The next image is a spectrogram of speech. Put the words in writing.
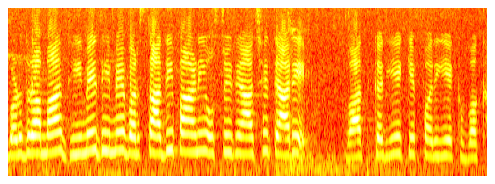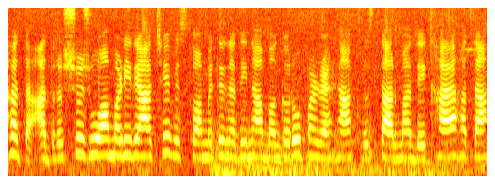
વડોદરામાં ધીમે ધીમે વરસાદી પાણી ઓસરી રહ્યા છે ત્યારે વાત કરીએ કે ફરી એક વખત આ દ્રશ્યો જોવા મળી રહ્યા છે. વિશ્વામિત્રી નદીના મગરો પણ રહેણાંક વિસ્તારમાં દેખાયા હતા.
